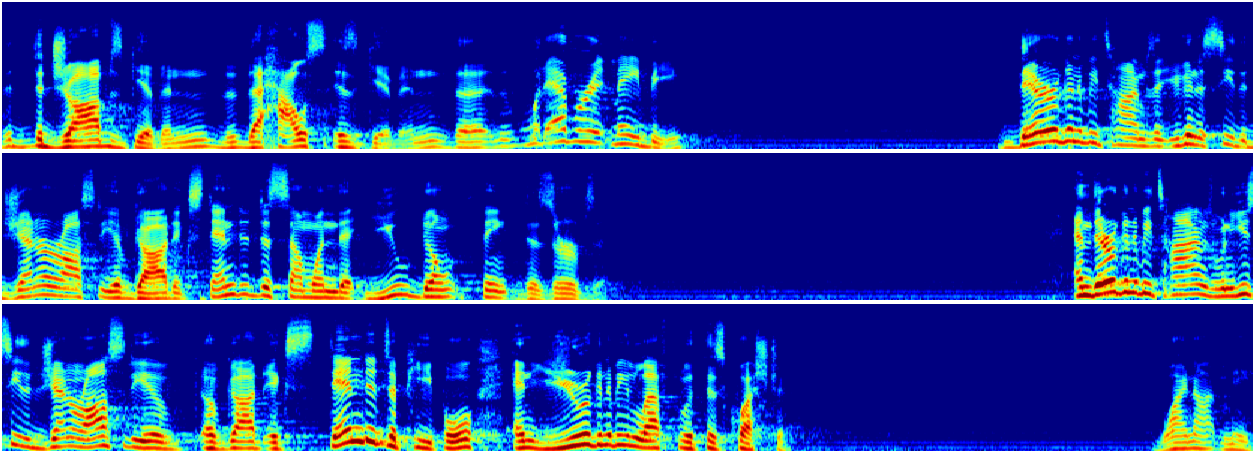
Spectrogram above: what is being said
the, the job's given, the, the house is given, the, whatever it may be there are going to be times that you're going to see the generosity of God extended to someone that you don't think deserves it. And there are going to be times when you see the generosity of, of God extended to people, and you're going to be left with this question Why not me?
